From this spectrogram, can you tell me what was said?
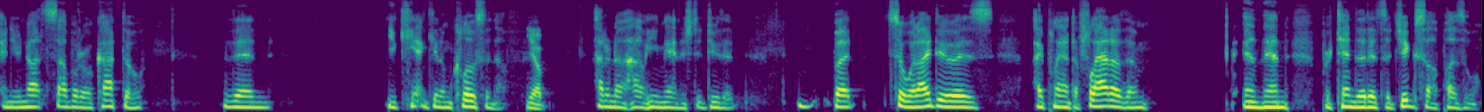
and you're not Saburo Kato, then you can't get them close enough. Yep. I don't know how he managed to do that. But so what I do is I plant a flat of them and then pretend that it's a jigsaw puzzle.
